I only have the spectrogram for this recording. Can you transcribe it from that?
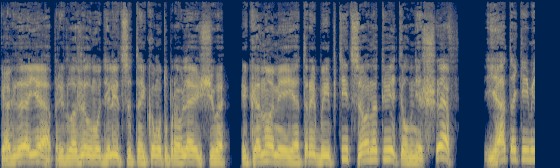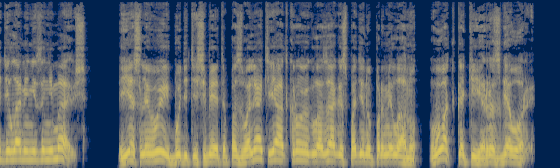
Когда я предложил ему делиться тайком от управляющего экономией от рыбы и птицы, он ответил мне, «Шеф, я такими делами не занимаюсь. если вы будете себе это позволять, я открою глаза господину Пармелану. Вот какие разговоры!»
